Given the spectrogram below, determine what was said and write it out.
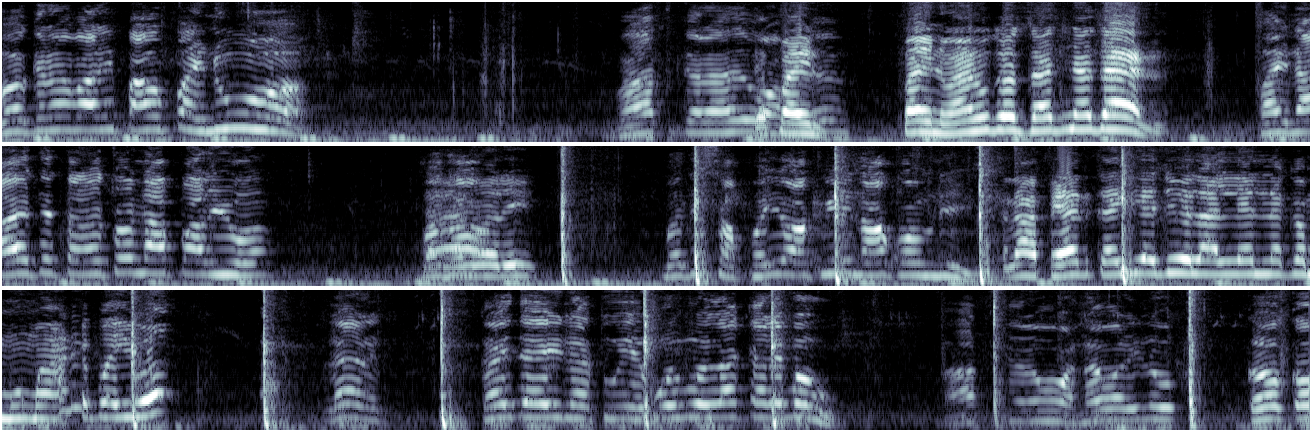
બગરા વાળી પાવ પહેનું હો. વાત કરે છે તો પહેન- પહેરવાનું તો સજ ના થાય પહેનાય તે તને તો ના પાડ્યું બધો બધી સફાઈઓ આખી ના કોમની અને આ ફેર કહી દેજો લાલ લાલ ને કે હું મારે પૈયો લે કહી દઈ ને તું એ બોલ બોલ ના કરે બહુ. વાત કરે અનાવાળી નું કહો કહો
